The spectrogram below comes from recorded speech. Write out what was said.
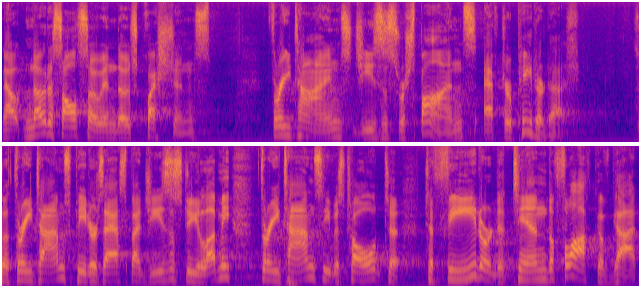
Now, notice also in those questions, three times Jesus responds after Peter does. So, three times Peter's asked by Jesus, Do you love me? Three times he was told to, to feed or to tend the flock of God,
